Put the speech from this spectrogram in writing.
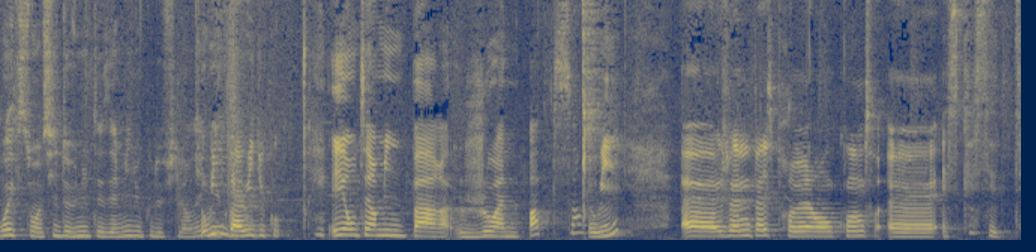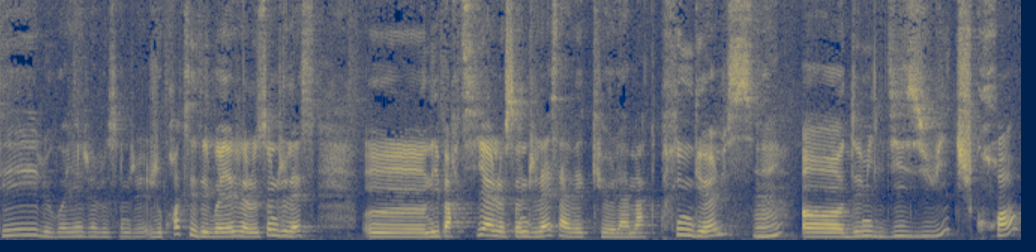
Ouais, qui sont aussi devenus tes amis du coup de fil en aiguille. Oui, bah oui, du coup. Et on termine par Joanne Pops. Oui. Euh, Joanne Pais, première rencontre. euh, Est-ce que c'était le voyage à Los Angeles? Je crois que c'était le voyage à Los Angeles. On est parti à Los Angeles avec euh, la marque Pringles Mhm. en 2018, je crois.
